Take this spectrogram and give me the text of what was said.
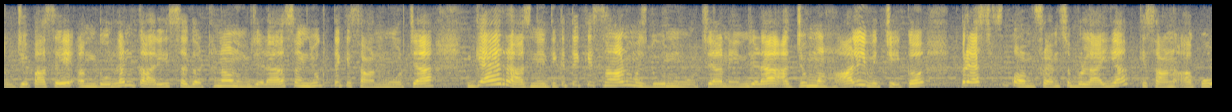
ਦੂਜੇ ਪਾਸੇ ਅੰਦੋਲਨਕਾਰੀ ਸੰਗਠਨਾਂ ਨੂੰ ਜਿਹੜਾ ਸੰਯੁਕਤ ਕਿਸਾਨ ਮੋਰਚਾ, ਗੈਰ ਰਾਜਨੀਤਿਕ ਤੇ ਕਿਸਾਨ ਮਜ਼ਦੂਰ ਮੋਰਚਾ ਨੇ ਜਿਹੜਾ ਅੱਜ ਮੋਹਾਲੀ ਵਿੱਚ ਇੱਕ ਪ੍ਰੈਸ ਕਾਨਫਰੰਸ ਬੁਲਾਈ ਆ ਕਿਸਾਨ ਆਗੂ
